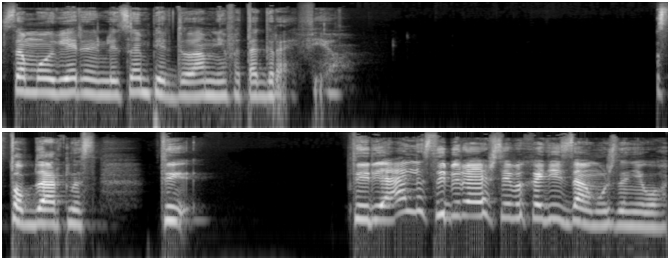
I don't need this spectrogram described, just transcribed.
самоуверенным лицом передала мне фотографию. Стоп, Даркнесс, ты... Ты реально собираешься выходить замуж за него?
